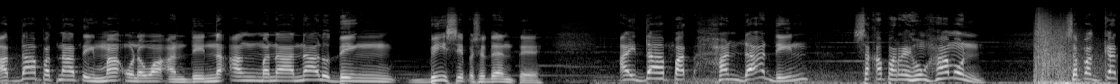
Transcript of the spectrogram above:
At dapat nating maunawaan din na ang mananalo ding vice presidente ay dapat handa din sa kaparehong hamon. Sapagkat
